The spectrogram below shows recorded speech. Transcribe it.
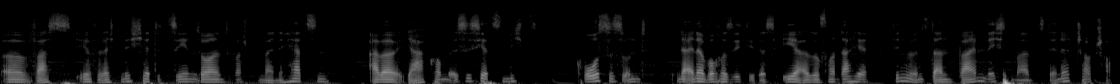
äh, was ihr vielleicht nicht hättet sehen sollen. Zum Beispiel meine Herzen. Aber ja, komm, es ist jetzt nichts Großes und in einer Woche seht ihr das eh. Also von daher sehen wir uns dann beim nächsten Mal. Bis dann, ciao, ciao.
